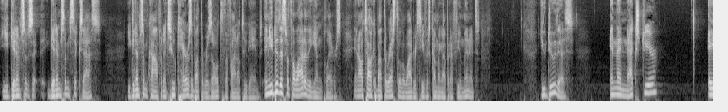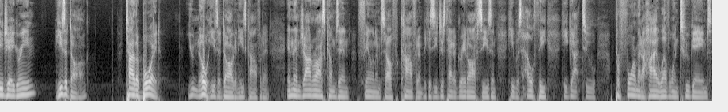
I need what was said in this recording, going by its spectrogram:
You get him some get him some success you get him some confidence. Who cares about the results of the final two games? And you do this with a lot of the young players. And I'll talk about the rest of the wide receivers coming up in a few minutes. You do this, and then next year, AJ Green, he's a dog. Tyler Boyd, you know he's a dog and he's confident. And then John Ross comes in feeling himself confident because he just had a great offseason. He was healthy. He got to perform at a high level in two games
